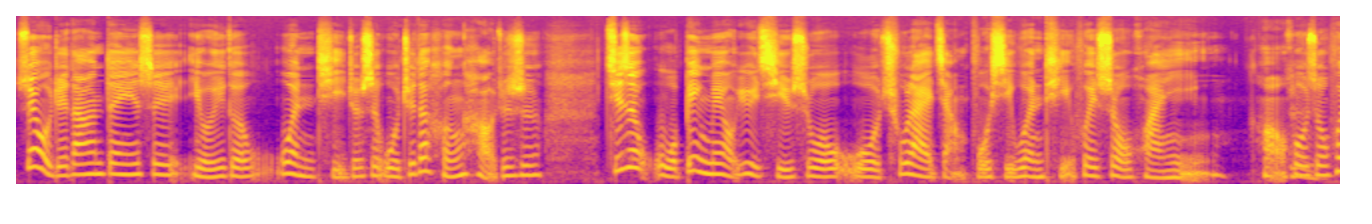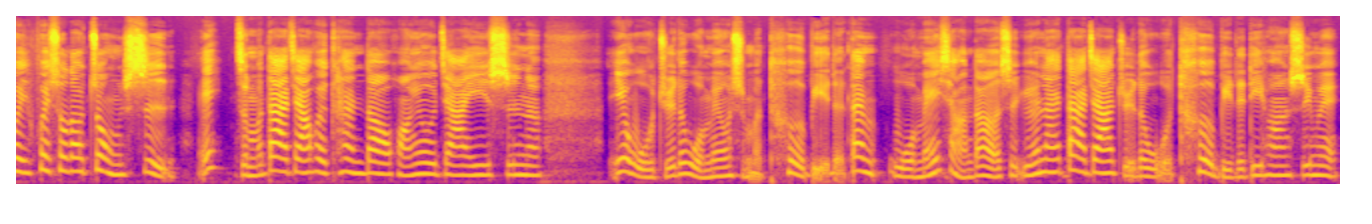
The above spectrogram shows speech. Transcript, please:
所以我觉得，当邓医师有一个问题，就是我觉得很好，就是其实我并没有预期说我出来讲婆媳问题会受欢迎，好，或者说会会受到重视。诶，怎么大家会看到黄宥嘉医师呢？因为我觉得我没有什么特别的，但我没想到的是，原来大家觉得我特别的地方，是因为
